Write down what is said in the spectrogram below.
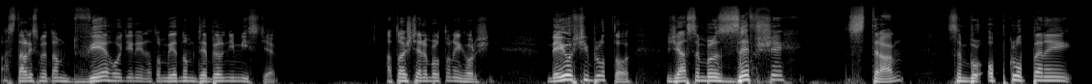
A stáli jsme tam dvě hodiny na tom jednom debilním místě. A to ještě nebylo to nejhorší. Nejhorší bylo to, že já jsem byl ze všech stran, jsem byl obklopený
